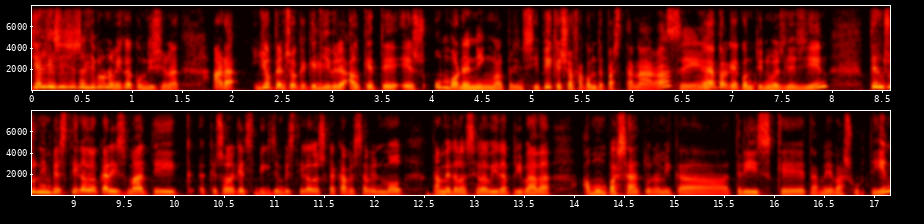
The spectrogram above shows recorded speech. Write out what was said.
ja llegeixes el llibre una mica condicionat. Ara, jo penso que aquest llibre el que té és un bon enigma al principi, que això fa com de pastanaga, Sí. eh, perquè continues llegint. Tens un investigador carismàtic, que són aquests típics investigadors que acabes sabent molt també de la seva vida privada, amb un passat una mica trist que també va sortint,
